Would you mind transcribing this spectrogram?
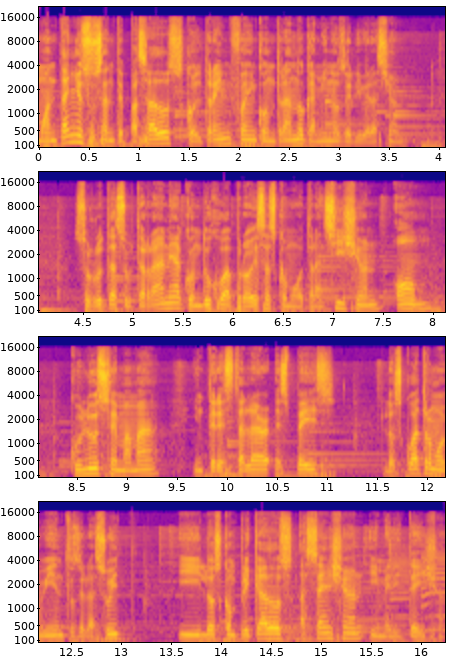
Como antaño sus antepasados, Coltrane fue encontrando caminos de liberación. Su ruta subterránea condujo a proezas como Transition, Om, Kuluse Mama, Interstellar Space, los cuatro movimientos de la suite y los complicados Ascension y Meditation,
